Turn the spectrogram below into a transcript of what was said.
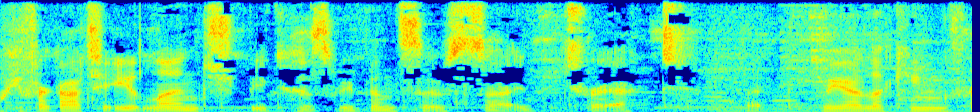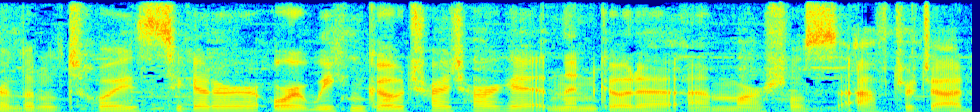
We forgot to eat lunch because we've been so sidetracked. But we are looking for little toys to get her, or we can go try Target and then go to um, Marshall's after Jad.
